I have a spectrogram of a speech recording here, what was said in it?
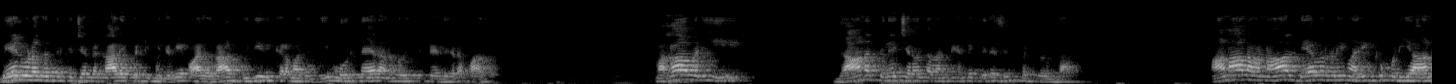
மேல் உலகத்திற்கு சென்ற காலை பற்றி மட்டுமே பாடுகிறார் விதி விக்ரமாதித்தையும் ஒரு நேரம் அனுபவித்து பேசுகிற பாசம். மகாபலி தானத்திலே சிறந்தவன் என்று பிரசித்தி பெற்றிருந்தான். ஆனால் அவனால் தேவர்களையும் அழிக்கும்படியான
